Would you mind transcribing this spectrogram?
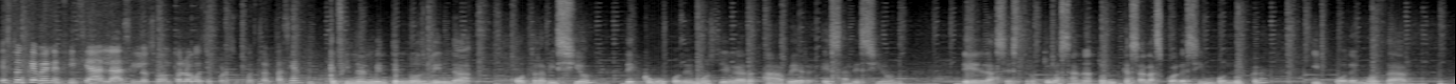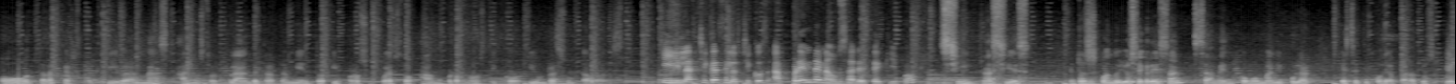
¿Esto en qué beneficia a las y los odontólogos y por supuesto al paciente? Que finalmente nos brinda otra visión de cómo podemos llegar a ver esa lesión de las estructuras anatómicas a las cuales se involucra y podemos dar otra perspectiva más a nuestro plan de tratamiento y por supuesto a un pronóstico y un resultado de esto. ¿Y las chicas y los chicos aprenden a usar este equipo? Sí, así es. Entonces, cuando ellos egresan, saben cómo manipular este tipo de aparatos que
